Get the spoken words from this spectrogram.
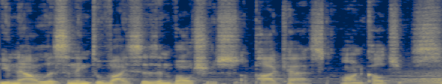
You now listening to Vices and Vultures, a podcast on cultures.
